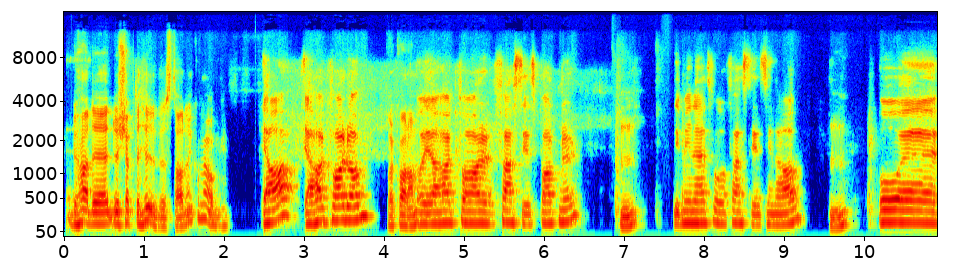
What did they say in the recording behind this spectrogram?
Du, hade, du köpte huvudstaden, kommer jag ihåg. Ja, jag har kvar dem. Var kvar dem. Och jag har kvar Fastighetspartner. Mm. Det är mina två fastighetsinnehav. Mm. Och eh,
